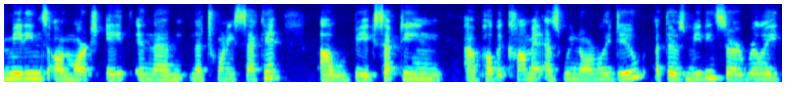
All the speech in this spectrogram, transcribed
meetings on March 8th and then the 22nd. Uh, we'll be accepting uh, public comment as we normally do at those meetings. So I really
